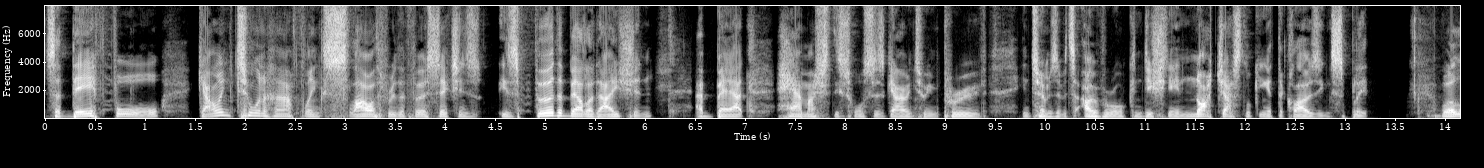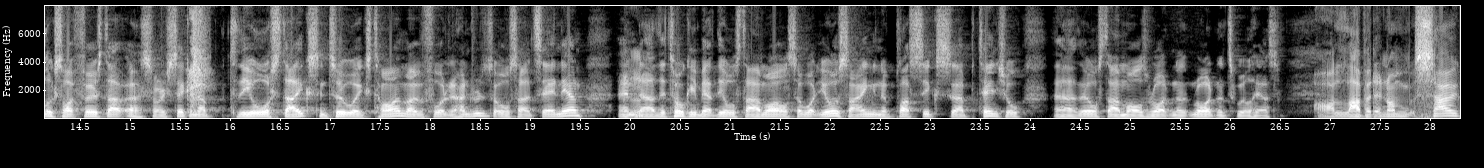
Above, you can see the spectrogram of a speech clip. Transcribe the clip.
So therefore, going two and a half lengths slower through the first sections is further validation about how much this horse is going to improve in terms of its overall conditioning, not just looking at the closing split. Well, it looks like first up, uh, sorry, second up to the Orr Stakes in two weeks' time over 1400s, also at Sandown. And mm-hmm. uh, they're talking about the All Star Mile. So, what you're saying in the plus six uh, potential, uh, the All Star Mile is right in, right in its wheelhouse. I love it. And I'm so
